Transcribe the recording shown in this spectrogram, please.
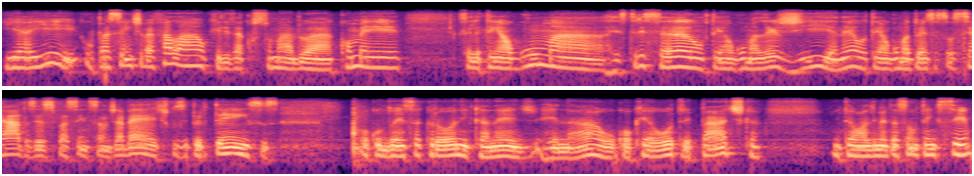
E aí o paciente vai falar o que ele está acostumado a comer, se ele tem alguma restrição, tem alguma alergia, né, ou tem alguma doença associada, às vezes os pacientes são diabéticos, hipertensos, ou com doença crônica, né, renal ou qualquer outra, hepática, então a alimentação tem que ser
